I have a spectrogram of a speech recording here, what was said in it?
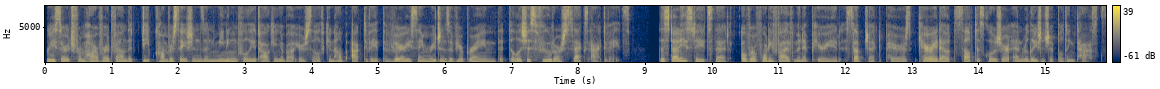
Research from Harvard found that deep conversations and meaningfully talking about yourself can help activate the very same regions of your brain that delicious food or sex activates. The study states that over a 45 minute period, subject pairs carried out self-disclosure and relationship building tasks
